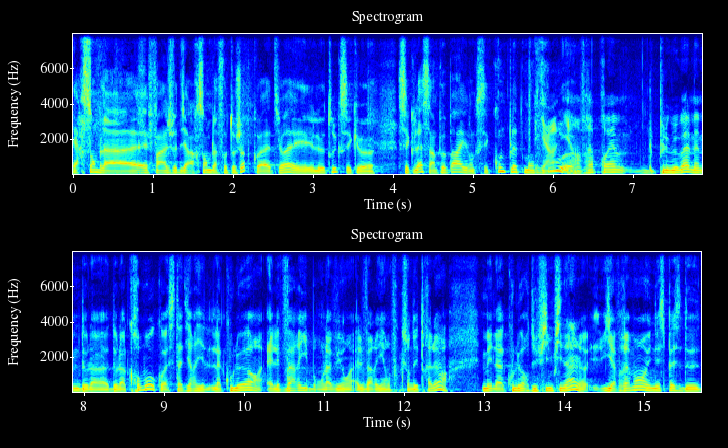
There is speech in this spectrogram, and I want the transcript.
elle ressemble à, enfin, je veux dire, elle ressemble à Photoshop, quoi, tu vois. Et le truc, c'est que, c'est que là, c'est un peu pareil. Donc c'est complètement Il y, fou. il y a euh. un vrai problème plus global même de la, de la chromo quoi c'est-à-dire la couleur elle varie bon on l'a vu elle varie en fonction des trailers mais la couleur du film final il y a vraiment une espèce de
